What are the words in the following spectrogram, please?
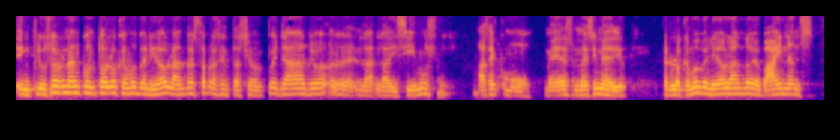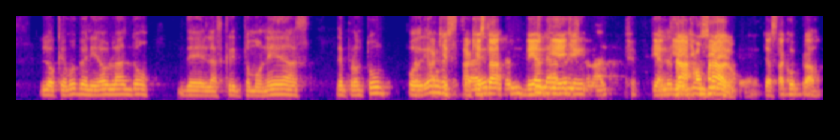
incluso Hernán, con todo lo que hemos venido hablando, esta presentación, pues ya yo eh, la, la, hicimos hace como mes, mes y medio, pero lo que hemos venido hablando de Binance, lo que hemos venido hablando de las criptomonedas. De pronto podríamos... Aquí, aquí está de anti-aging. Ya, comprado. ya está comprado.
